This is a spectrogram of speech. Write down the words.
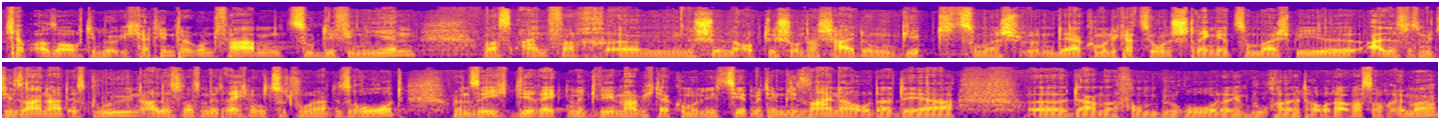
ich habe also auch die Möglichkeit, Hintergrundfarben zu definieren, was einfach ähm, eine schöne optische Unterscheidung gibt, zum Beispiel der Kommunikationsstränge. Zum Beispiel alles, was mit Design hat, ist grün, alles, was mit Rechnung zu tun hat, ist rot. Und dann sehe ich direkt, mit wem habe ich da kommuniziert, mit dem Designer oder der äh, Dame vom Büro oder dem Buchhalter oder was auch immer.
